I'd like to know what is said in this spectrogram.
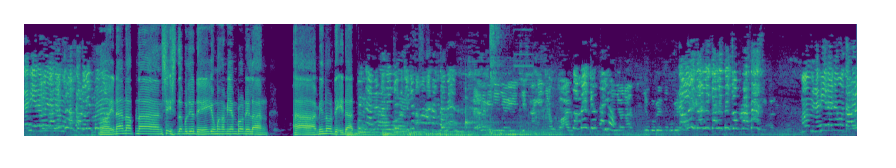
Na kasakot mo. Ah, hinanap ng CSWD yung mga miyembro nilang ah, minor de edad. namin na hindi magiging mga anak namin. Kaya lang hindi nyo i-check ng inyong buwan. Tumigil tayo. Yung gobyerno-gobyerno. Ma'am, lahira na mo tayo.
